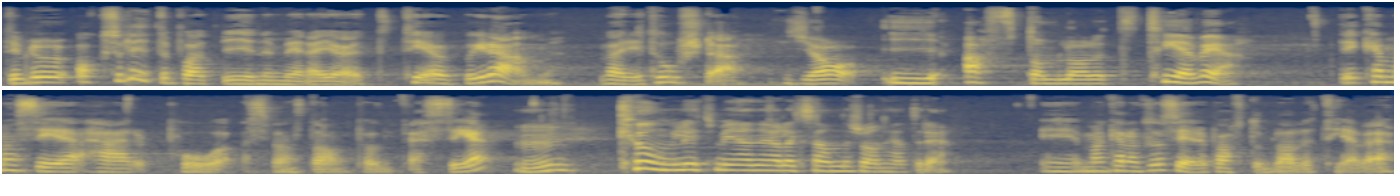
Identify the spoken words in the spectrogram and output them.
Det beror också lite på att vi numera gör ett tv-program varje torsdag. Ja, i Aftonbladet TV. Det kan man se här på svenskdam.se. Kungligt med Jenny Alexandersson heter det. Eh, Man kan också se det på Aftonbladet TV.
